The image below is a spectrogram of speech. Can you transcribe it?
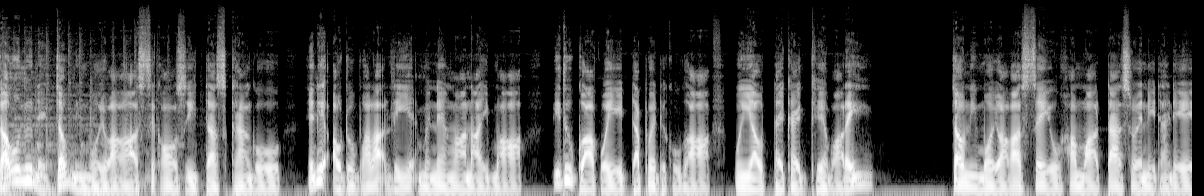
လောင်မြို့နယ်ကြောက်နေမော်ရွာကစစ်ကောင်စီတပ်စခန်းကိုယနေ့အော်တိုဘာလ၄ရက်မိနစ်9နာရီမှာပြည်သူ့ကာကွယ်ရေးတပ်ဖွဲ့တကူကဝင်ရောက်တိုက်ခိုက်ခဲ့ပါတယ်။ကြောက်နေမော်ရွာကစေယိုဟာမာတာဆွဲနေထိုင်တဲ့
